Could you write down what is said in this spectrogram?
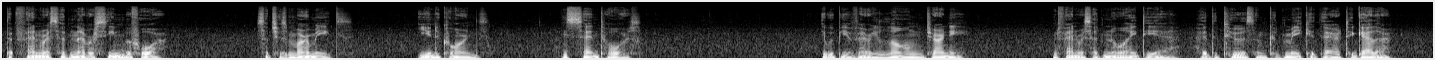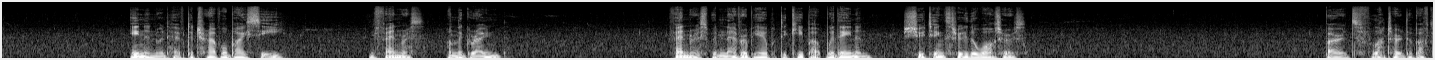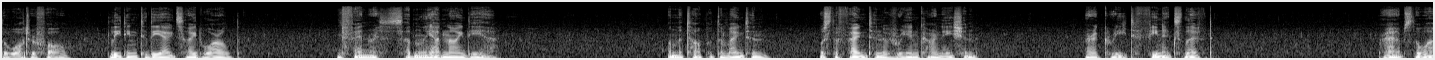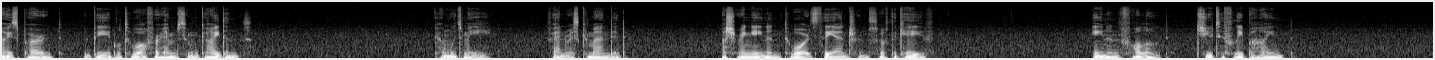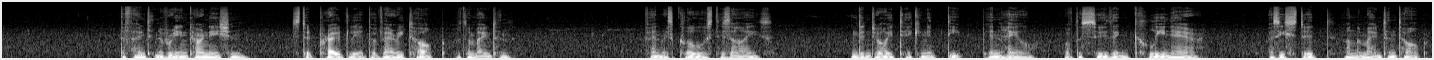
that Fenris had never seen before, such as mermaids, unicorns, and centaurs. It would be a very long journey, and Fenris had no idea how the two of them could make it there together. Einan would have to travel by sea, and Fenris on the ground. Fenris would never be able to keep up with Einan, shooting through the waters. Birds fluttered above the waterfall, leading to the outside world, and Fenris suddenly had an idea. On the top of the mountain was the fountain of reincarnation, where a great phoenix lived. Perhaps the wise bird would be able to offer him some guidance. Come with me, Fenris commanded, ushering Einan towards the entrance of the cave. Einan followed dutifully behind. The fountain of reincarnation stood proudly at the very top of the mountain. Fenris closed his eyes and enjoyed taking a deep inhale of the soothing, clean air as he stood on the mountain top.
